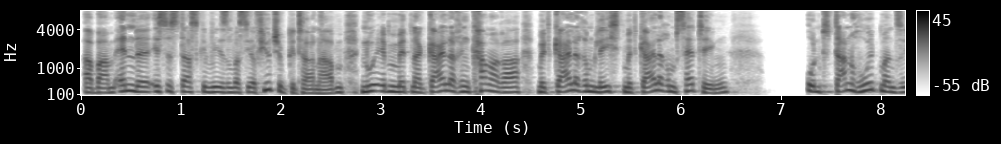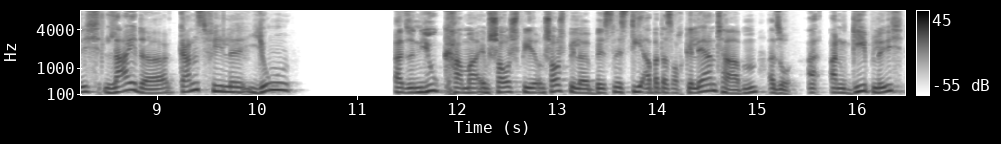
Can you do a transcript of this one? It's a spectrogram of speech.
aber am Ende ist es das gewesen, was sie auf YouTube getan haben. Nur eben mit einer geileren Kamera, mit geilerem Licht, mit geilerem Setting. Und dann holt man sich leider ganz viele jung also Newcomer im Schauspiel- und Schauspielerbusiness, die aber das auch gelernt haben, also angeblich,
